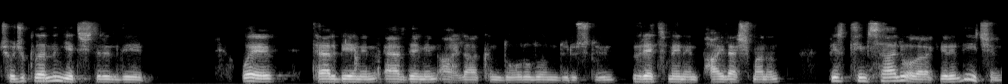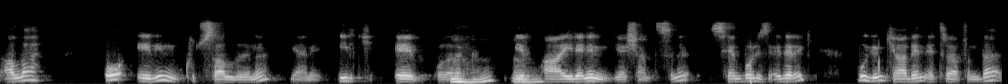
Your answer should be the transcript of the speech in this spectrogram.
çocuklarının yetiştirildiği, o ev terbiyenin, erdemin, ahlakın, doğruluğun, dürüstlüğün, üretmenin, paylaşmanın bir timsali olarak verildiği için Allah o evin kutsallığını yani ilk ev olarak hı hı, bir hı. ailenin yaşantısını sembolize ederek bugün Kabe'nin etrafında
